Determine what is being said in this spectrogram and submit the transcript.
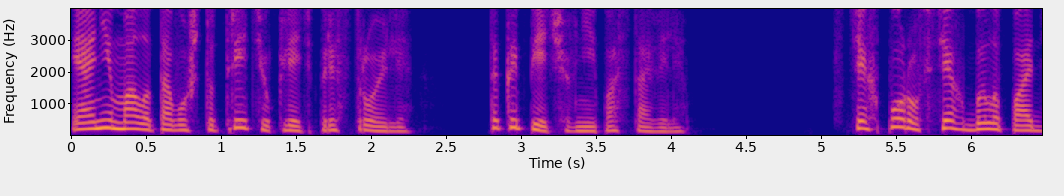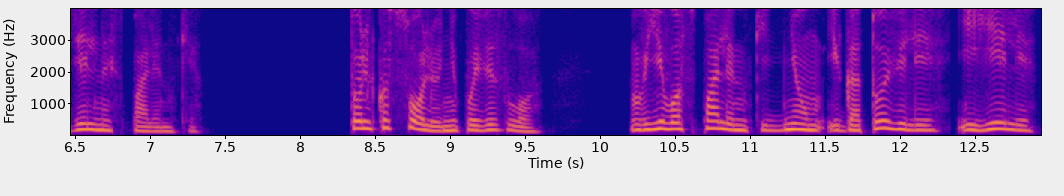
и они мало того, что третью клеть пристроили, так и печь в ней поставили. С тех пор у всех было по отдельной спаленке. Только Солю не повезло. В его спаленке днем и готовили, и ели,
